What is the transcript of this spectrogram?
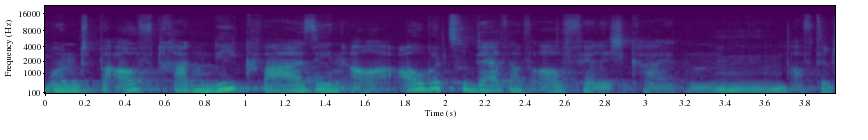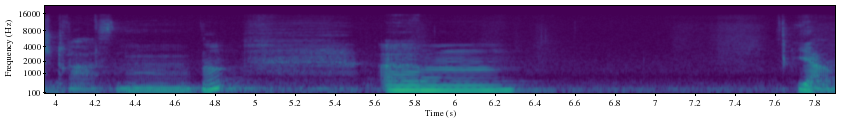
und beauftragen die quasi ein Au- Auge zu werfen auf Auffälligkeiten auf den Straßen. Ne? Ähm, ja,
